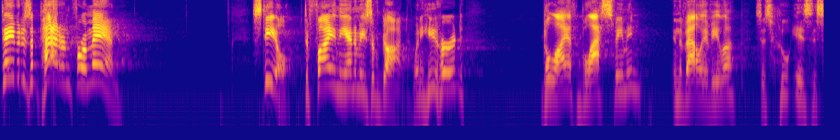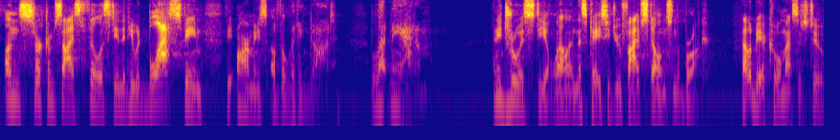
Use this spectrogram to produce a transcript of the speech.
David is a pattern for a man. Steel, defying the enemies of God. When he heard Goliath blaspheming in the valley of Elah, says, Who is this uncircumcised Philistine that he would blaspheme the armies of the living God? Let me at him. And he drew his steel. Well, in this case, he drew five stones from the brook. That would be a cool message, too.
